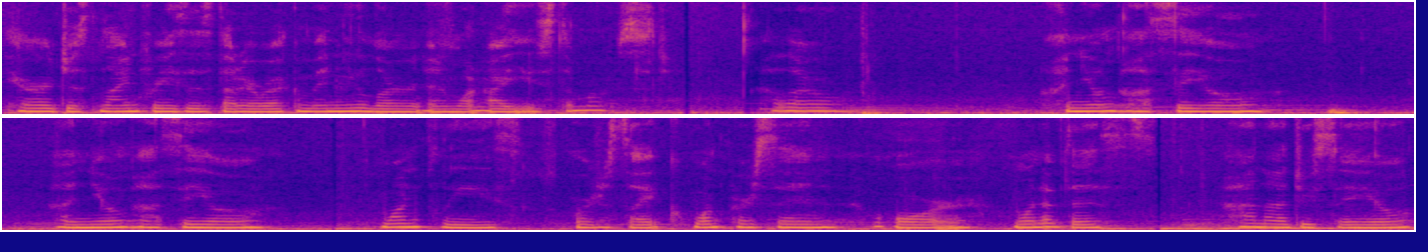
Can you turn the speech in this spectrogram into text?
Here are just 9 phrases that I recommend you learn and what I use the most. Hello. 안녕하세요. 안녕하세요. One please, or just like one person, or one of this. 하나 주세요.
